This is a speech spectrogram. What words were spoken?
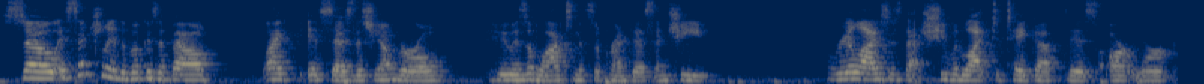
So essentially, the book is about, like it says, this young girl who is a blacksmith's apprentice, and she realizes that she would like to take up this artwork.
